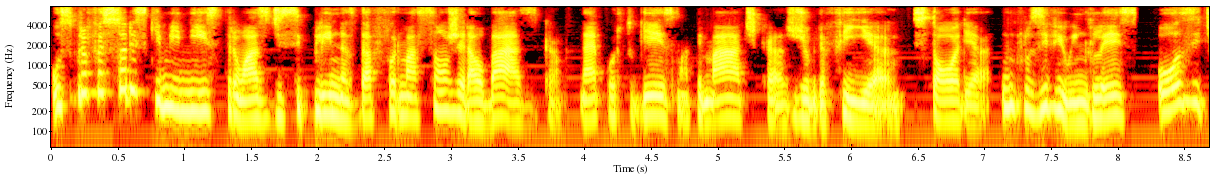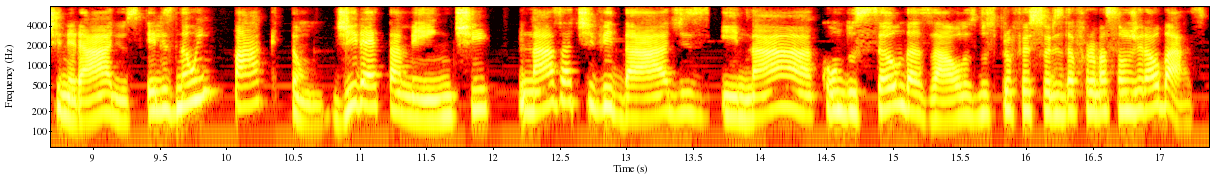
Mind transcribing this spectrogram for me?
os professores que ministram as disciplinas da formação geral básica, né, português, matemática, geografia, história, inclusive o inglês, os itinerários, eles não impactam diretamente nas atividades e na condução das aulas dos professores da formação geral básica.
